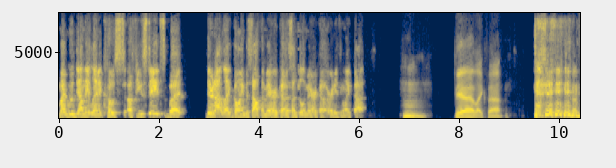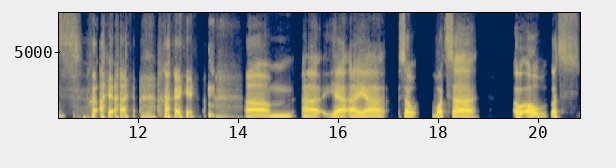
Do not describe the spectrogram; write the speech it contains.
might move down the atlantic coast a few states but they're not like going to South America, Central America, or anything like that. Hmm. Yeah, I like that. That's I, I, I um uh yeah I uh so what's uh oh oh let's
